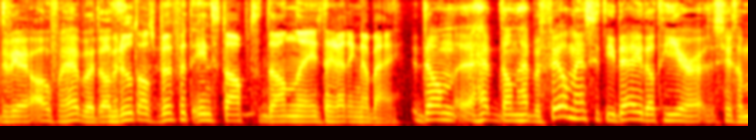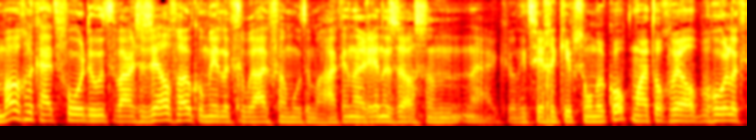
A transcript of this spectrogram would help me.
er weer over hebben. Dat Je bedoelt, als Buffett instapt, dan eh, is de redding nabij. dan, heb, dan hebben veel mensen het idee dat hier zich een mogelijkheid voordoet waar ze zelf ook onmiddellijk gebruik van moeten maken. En dan rennen ze als een, nou, ik wil niet zeggen kip zonder kop, maar toch wel behoorlijk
